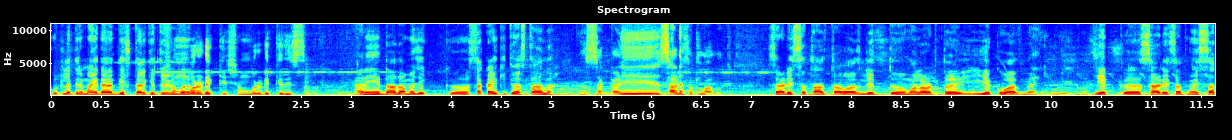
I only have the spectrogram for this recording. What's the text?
कुठल्या तरी मैदानात दिसतात की तुम्ही शंभर टक्के शंभर टक्के दिसतं. परत. आणि दादा म्हणजे क- सकाळी किती वाजता आला? सकाळी साडेसातला आलो. साडेसात. आता वाजलेत मला वाटतं एक वाजलाय. एक अं, साडेसात म्हणजे सात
